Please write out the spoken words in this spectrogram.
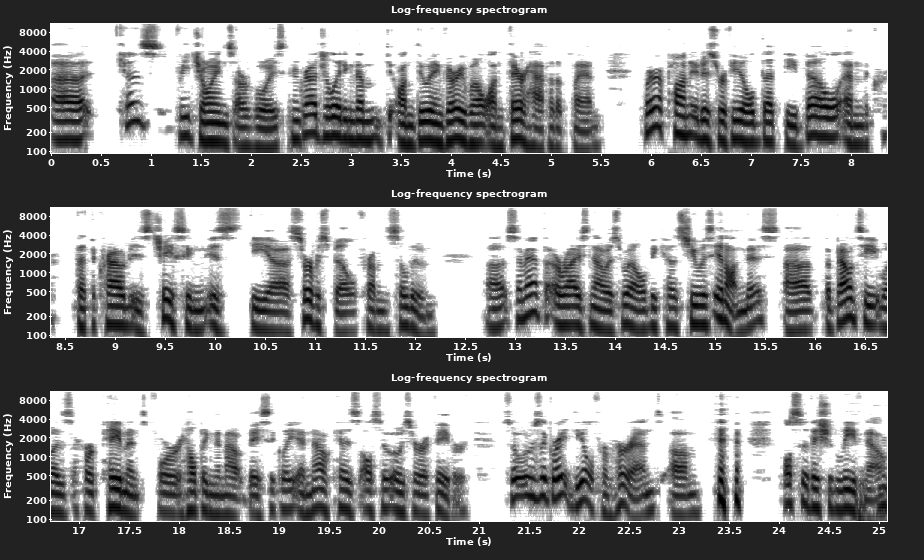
uh, Kez rejoins our boys, congratulating them on doing very well on their half of the plan. Whereupon it is revealed that the bell and the cr- that the crowd is chasing is the uh, service bell from the saloon. Uh, Samantha arrives now as well because she was in on this. Uh, the bounty was her payment for helping them out, basically, and now Kez also owes her a favor. So it was a great deal from her end. Um, also, they should leave now,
